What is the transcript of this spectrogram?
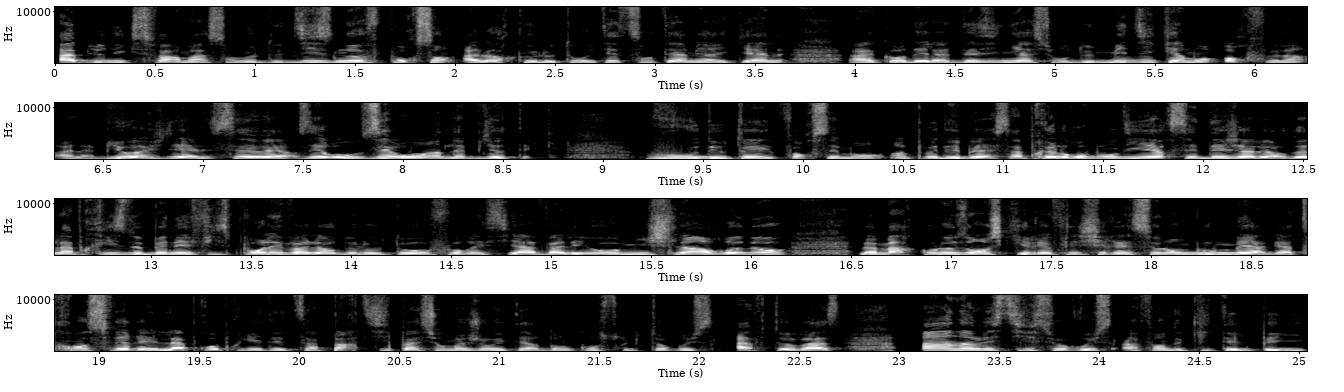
Abionix Pharma s'envole de 19% alors que l'autorité de santé américaine a accordé la désignation de médicament orphelin à la BioHDL CER 001 de la biotech. Vous vous doutez forcément un peu des baisses. Après le rebond d'hier, c'est déjà l'heure de la prise de bénéfices pour les valeurs de l'auto, Forestia, Valeo, Michelin, Renault. La marque aux losanges qui réfléchirait selon Bloomberg à transférer la propriété de sa participation majoritaire dans le constructeur russe Avtovaz à un investisseur russe afin de quitter le pays.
